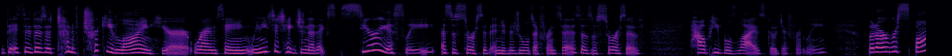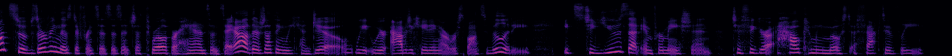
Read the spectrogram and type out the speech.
There's a kind of tricky line here where I'm saying we need to take genetics seriously as a source of individual differences, as a source of how people's lives go differently. But our response to observing those differences isn't to throw up our hands and say, oh, there's nothing we can do. We, we're abdicating our responsibility. It's to use that information to figure out how can we most effectively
